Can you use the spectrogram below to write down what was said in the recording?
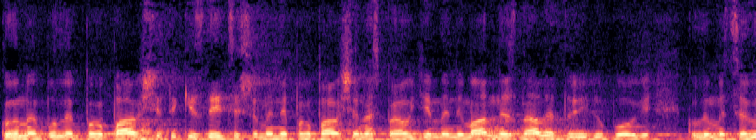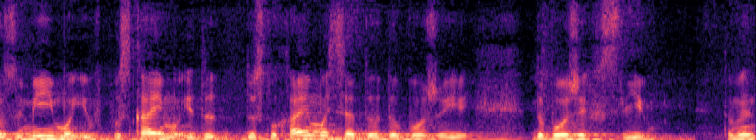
Коли ми були пропавші, такі здається, що ми не пропавші, насправді ми не мали, не знали тої любові. Коли ми це розуміємо і впускаємо, і дослухаємося до, до, Божої, до Божих слів, то ми,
